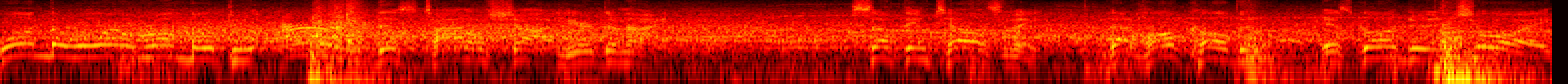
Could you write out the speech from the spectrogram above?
won the Royal Rumble to earn this title shot here tonight. Something tells me that Hulk Hogan is going to enjoy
